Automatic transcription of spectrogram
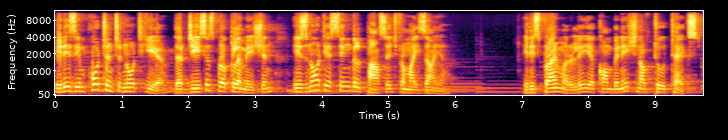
it is important to note here that Jesus' proclamation is not a single passage from Isaiah. It is primarily a combination of two texts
